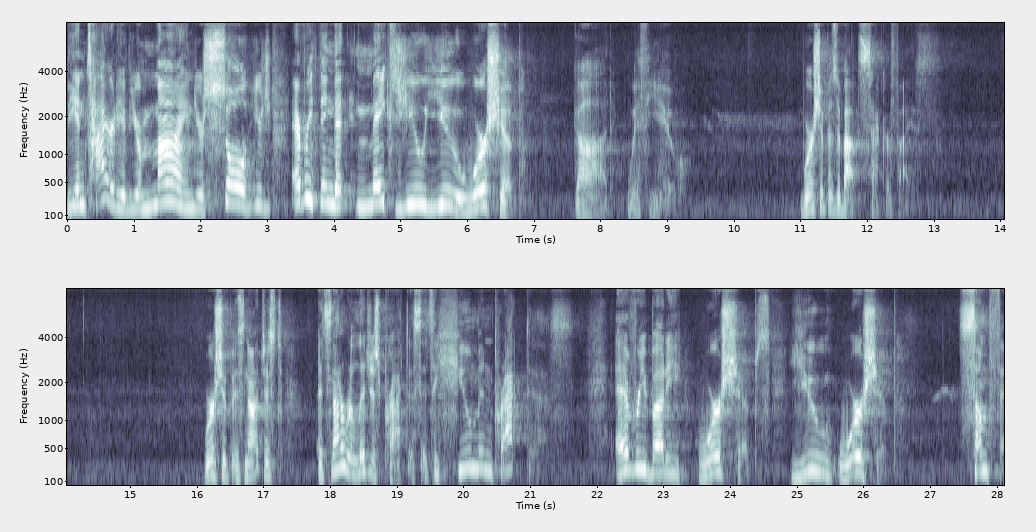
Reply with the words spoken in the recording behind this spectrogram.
the entirety of your mind, your soul, your, everything that makes you you worship God with you. Worship is about sacrifice. Worship is not just, it's not a religious practice, it's a human practice. Everybody worships. You worship something,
